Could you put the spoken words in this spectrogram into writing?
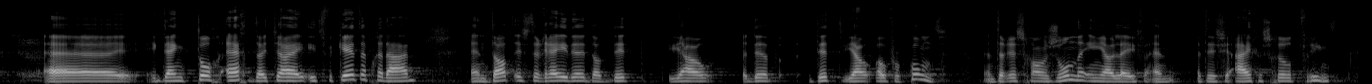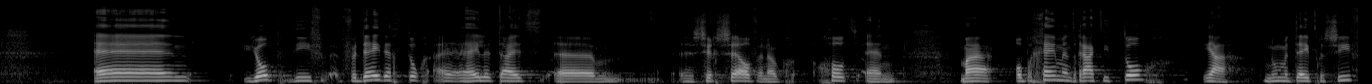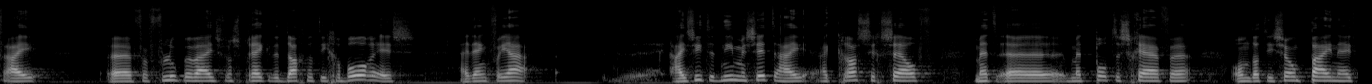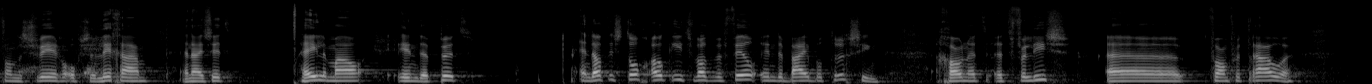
eh, ik denk toch echt dat jij iets verkeerd hebt gedaan. En dat is de reden dat dit jou, dit, dit jou overkomt. En er is gewoon zonde in jouw leven en het is je eigen schuld, vriend. En Job die verdedigt toch de hele tijd um, eh, zichzelf en ook God. En, maar op een gegeven moment raakt hij toch, ja, noem het depressief. Hij uh, vervloekt bij wijze van spreken de dag dat hij geboren is. Hij denkt van ja, hij ziet het niet meer zitten. Hij, hij krast zichzelf met, uh, met pottenscherven, omdat hij zo'n pijn heeft van de zweren op zijn lichaam. En hij zit helemaal in de put. En dat is toch ook iets wat we veel in de Bijbel terugzien. Gewoon het, het verlies van vertrouwen.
